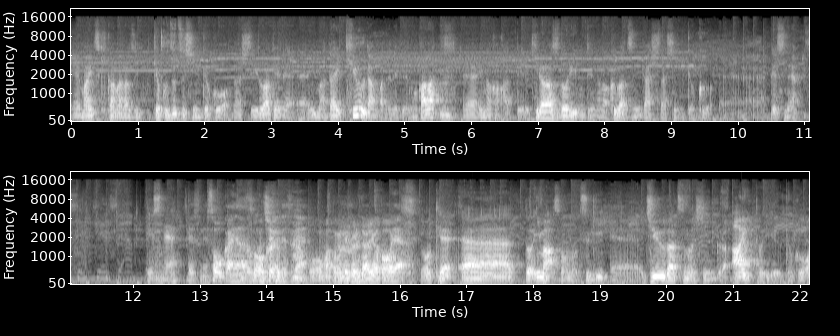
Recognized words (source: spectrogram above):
えー毎月必ず1曲ずつ新曲を出しているわけで、えー今第9弾まで出てるのかな、えー今かかっている「キラーズドリームというのが9月に出した新曲、えーですねですね、ですね。爽快なロックチューンですね。おまとめてくれてありがとう。おや。OK。えーっと、今、その次、えー10月のシングル、愛という曲を、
